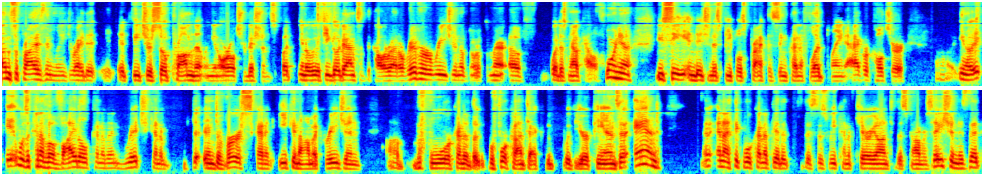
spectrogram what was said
unsurprisingly, right, it, it features so prominently in oral traditions. But you know, if you go down to the Colorado River region of North America, of what is now California, you see indigenous peoples practicing kind of floodplain agriculture. uh, you know, it, it, was a kind of a vital, kind of enriched, kind of and diverse kind of economic region uh, before kind of the before contact with, with Europeans, and, and and I think we'll kind of get at this as we kind of carry on to this conversation. Is that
